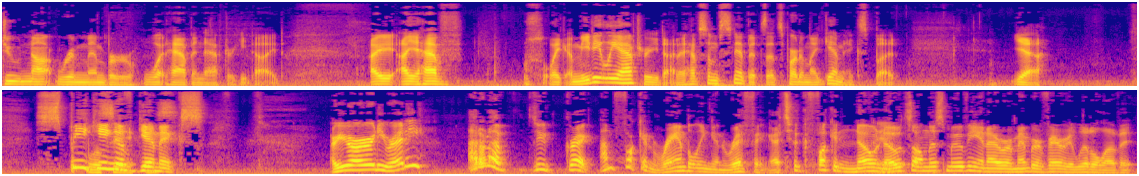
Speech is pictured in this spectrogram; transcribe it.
do not remember what happened after he died. I I have like immediately after he died, I have some snippets that's part of my gimmicks, but yeah. Speaking We'll of gimmicks, Are you already ready? I don't have dude, Greg, I'm fucking rambling and riffing. I took fucking no notes on this movie and I remember very little of it.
